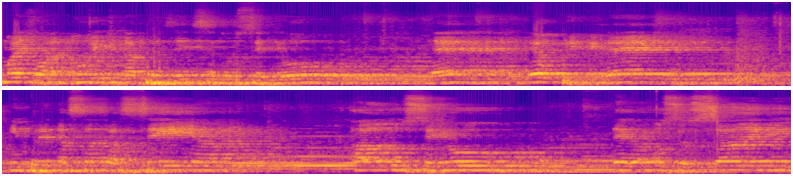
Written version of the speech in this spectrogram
Mais uma noite na presença do Senhor. Né? É um privilégio, em plena Santa Ceia, o Senhor derramou seu sangue,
